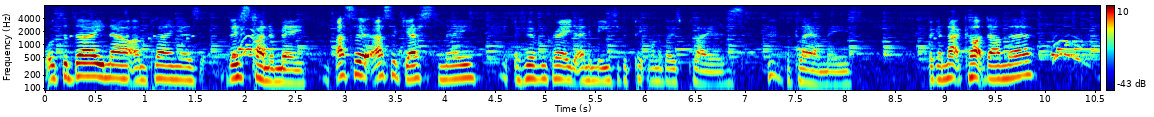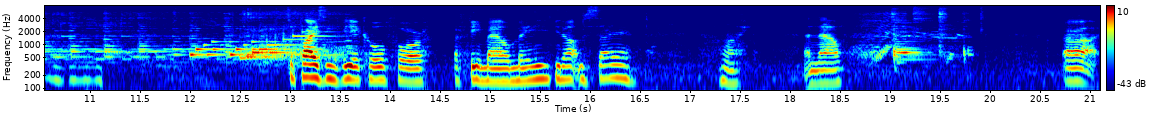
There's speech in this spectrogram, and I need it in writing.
Well, today now I'm playing as this kind of Mii. That's a that's a guess to me. If you haven't created enemies, you could pick one of those players, the player Miis. Picking that cut down there. Surprising vehicle for a female Mii, if you know what I'm saying. Right. And now. Alright.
